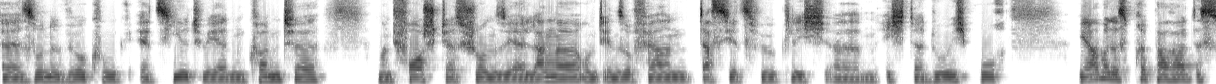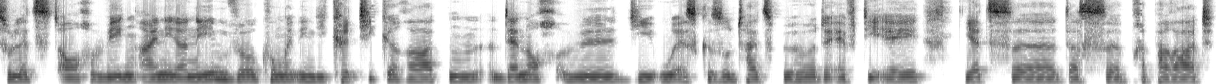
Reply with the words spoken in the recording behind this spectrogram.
äh, so eine Wirkung erzielt werden konnte. Man forscht das schon sehr lange und insofern das jetzt wirklich ähm, echter Durchbruch. Ja, aber das Präparat ist zuletzt auch wegen einiger Nebenwirkungen in die Kritik geraten. Dennoch will die US-Gesundheitsbehörde FDA jetzt äh, das äh, Präparat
